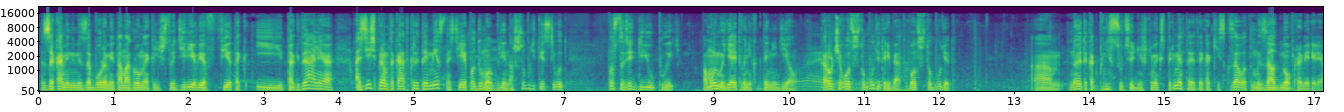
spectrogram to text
за каменными заборами там огромное количество деревьев, веток и так далее. А здесь прям такая открытая местность, я и подумал, блин, а что будет, если вот просто взять да и уплыть? По-моему, я этого никогда не делал. Короче, вот что будет, ребят, вот что будет. А, но это как бы не суть сегодняшнего эксперимента, это, как я сказал, это мы заодно проверили.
